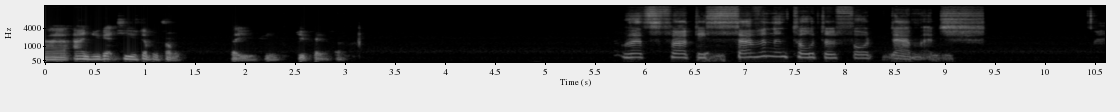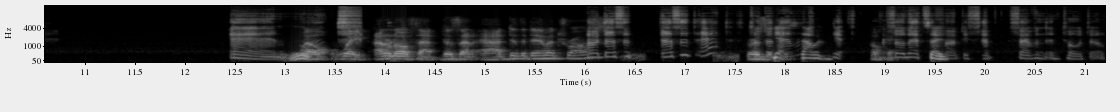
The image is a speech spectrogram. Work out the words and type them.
uh, and you get to use double trouble, so you can duplicate yourself. That's 37 in total for damage. And Well, wait. I don't know if that does that add to the damage, Ross. oh, does it does it add Or to the it- Yes, damage? that would. Yes. okay. So that's So- 37 in total.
